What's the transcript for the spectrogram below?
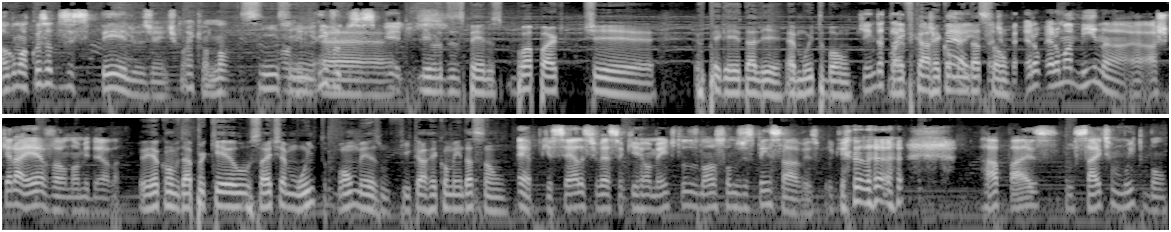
Alguma coisa dos espelhos, gente. Como é que é o nome? Sim, sim. Livro é... dos espelhos. Livro dos espelhos. Boa parte eu peguei dali, é muito bom. Que ainda tá Vai ficar a recomendação. Aí, tá era, era uma mina, acho que era Eva o nome dela. Eu ia convidar porque o site é muito bom mesmo, fica a recomendação. É, porque se ela estivesse aqui realmente, todos nós somos dispensáveis, porque rapaz, o site é muito bom.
